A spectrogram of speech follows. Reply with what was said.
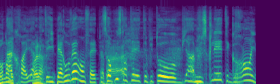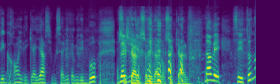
pendant la- Incroyable, voilà. mais t'es hyper ouvert en fait. Parce Ah qu'en bah. plus, quand t'es es plutôt bien musclé, t'es grand, il est grand, il est gaillard, si vous saviez comme il est beau. On Là, se calme, dire- Soledad, on se calme. Non, mais c'est étonnant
